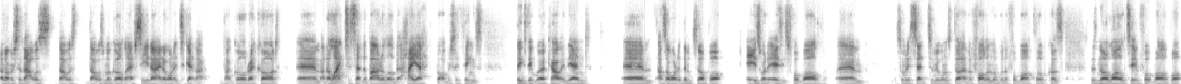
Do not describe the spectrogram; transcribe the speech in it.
and obviously that was that was that was my goal at FC United. I wanted to get that that goal record, um, and I like to set the bar a little bit higher. But obviously things things didn't work out in the end um, as I wanted them to. But it is what it is. It's football. Um, somebody said to me once, "Don't ever fall in love with a football club because there's no loyalty in football." But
